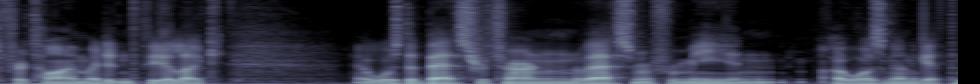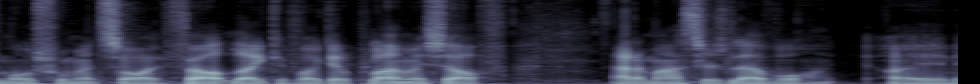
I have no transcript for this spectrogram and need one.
for time. I didn't feel like it was the best return on investment for me, and I wasn't going to get the most from it. So I felt like if I could apply myself at a master's level, I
